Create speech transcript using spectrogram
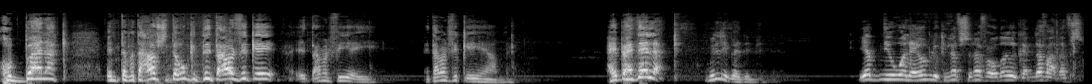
خد بالك انت ما تعرفش انت ممكن تتعمل فيك إيه؟ اتعمل فيا إيه؟ اتعمل فيك إيه يا عم هيبهدلك. مين اللي يبهدلني؟ يا ابني هو لا يملك نفسه نفع وضر كان نفع نفسه.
